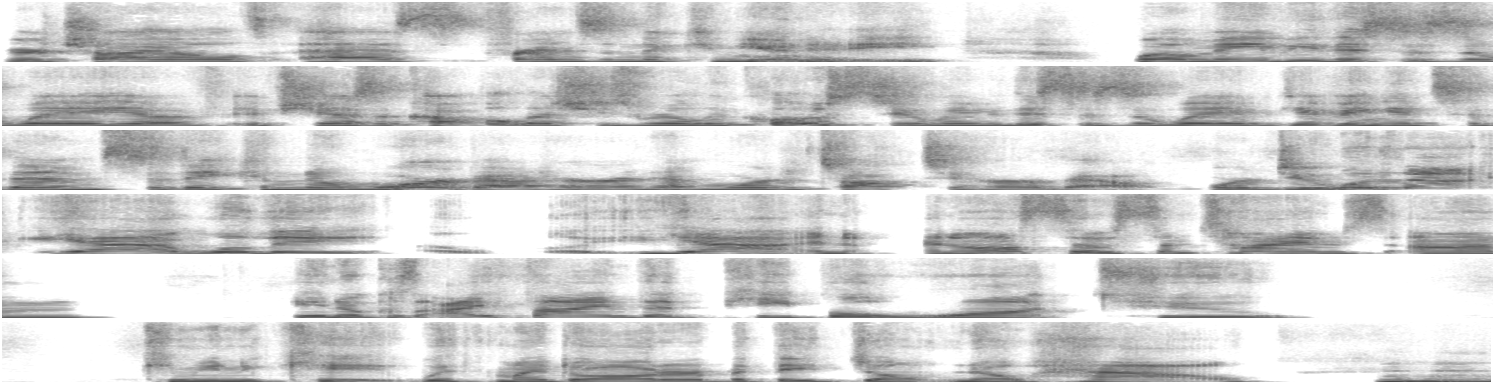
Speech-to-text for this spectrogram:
your child has friends in the community well, maybe this is a way of, if she has a couple that she's really close to, maybe this is a way of giving it to them so they can know more about her and have more to talk to her about or do. Well, not, yeah. Well, they, yeah. And, and also sometimes, um, you know, because I find that people want to communicate with my daughter, but they don't know how. Mm-hmm.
